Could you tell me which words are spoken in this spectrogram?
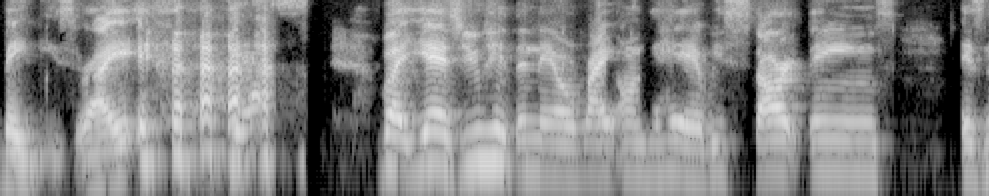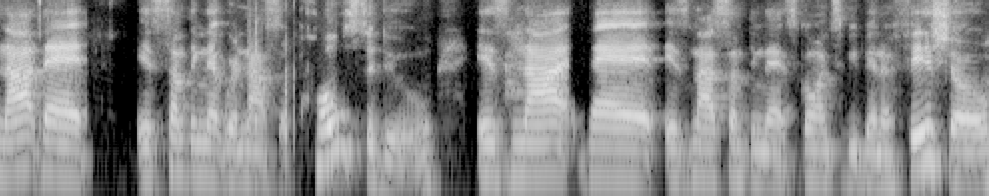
babies, right? Yes. but yes, you hit the nail right on the head. We start things, it's not that it's something that we're not supposed to do, it's not that it's not something that's going to be beneficial,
